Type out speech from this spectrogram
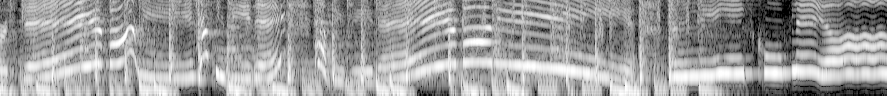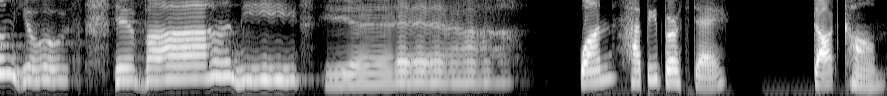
birthday, Bonnie! Happy birthday, happy Bonnie! Feliz cumpleaños, Evani! Yeah! One happy birthday dot com.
